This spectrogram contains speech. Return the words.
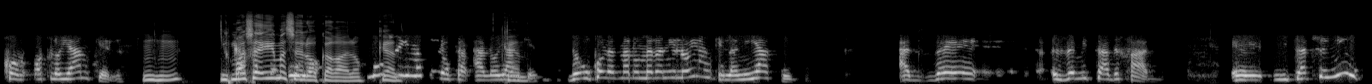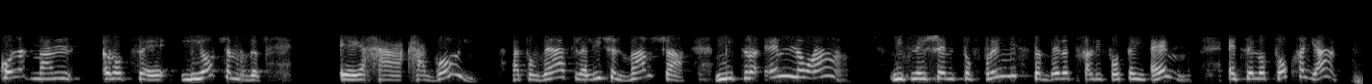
קוראות לו ינקל. כמו שאימא שלו קראה לו, כמו כן. שאימא שלו קראה לו כן. ינקל. והוא כל הזמן אומר, אני לא ינקל, אני יעקב. אז זה, זה מצד אחד. אה, מצד שני הוא כל הזמן רוצה להיות שם. אה, הגוי, התובע הכללי של ורשה, מתרעם נורא, מפני שהם תופרים מסתבר את חליפותיהם אצל אותו חייט,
